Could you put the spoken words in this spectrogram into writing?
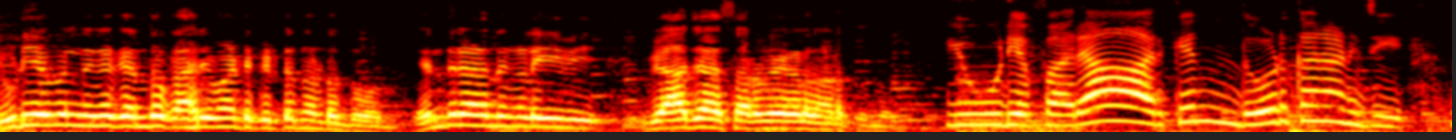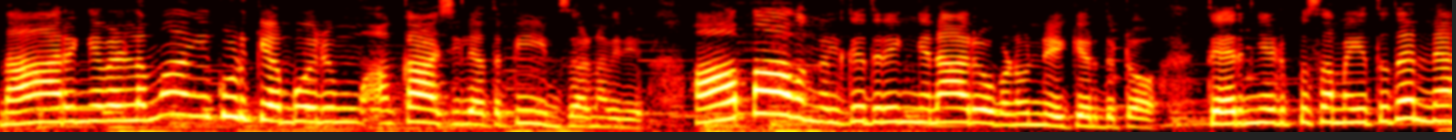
യു ഡി എഫിൽ നിങ്ങൾക്ക് എന്തോ കാര്യമായിട്ട് കിട്ടുന്നുണ്ടെന്ന് തോന്നുന്നു. എന്തിനാണ് നിങ്ങൾ ഈ വ്യാജ സർവേകൾ നടത്തുന്നത്? യു ഡി എഫ് ആർക്ക് എന്ത് കൊടുക്കാനാണ് ജി? നാരങ്ങ വെള്ളം വാങ്ങി കുടിക്കാൻ പോലും കാശില്ലാത്ത ടീംസ് ആണ് അവർ. ആ പാവങ്ങൾക്കെതിരെ ഇങ്ങനെ ആരോപണം ഉന്നയിക്കരുത് കേട്ടോ തെരഞ്ഞെടുപ്പ് സമയത്ത് തന്നെ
